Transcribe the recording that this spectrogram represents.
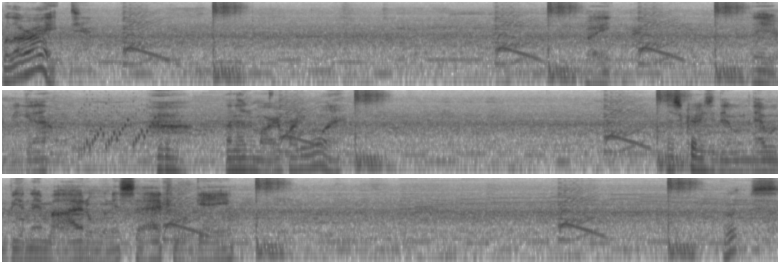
Well, alright. Wait. There we go. Another Mario Party 1. It's crazy that that would be a name of item when it's an actual game. Whoops.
